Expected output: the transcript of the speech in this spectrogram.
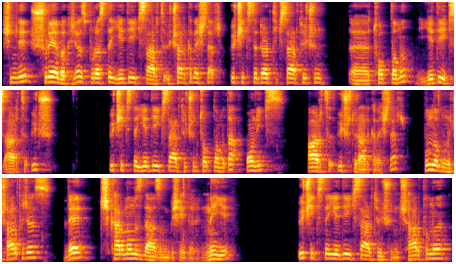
Şimdi şuraya bakacağız. Burası da 7x artı 3 arkadaşlar. 3x de 4x artı 3'ün e, toplamı 7x artı 3 3x ile 7x artı 3'ün toplamı da 10x artı 3'tür arkadaşlar. Bununla bunu çarpacağız ve çıkarmamız lazım bir şeyleri. Neyi? 3x ile 7x artı 3'ün çarpımı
